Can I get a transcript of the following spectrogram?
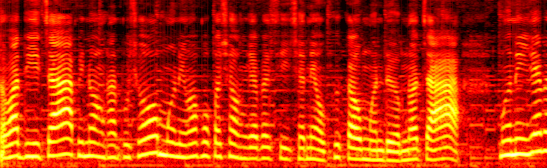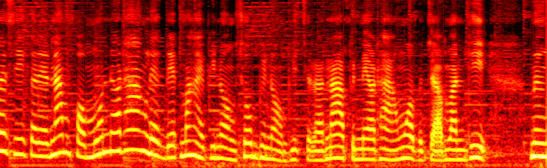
สวัสดีจ้าพี่น้องท่านผู้ชมมือนี้มาพบกับช่องยายภาษีชาแนลคือเก่าเหมือนเดิมเนาะจ้ามือนี้ยายภาษีก็ได้นำข้อมูลแนวทางเลขเด็ดมาให้พี่น้องชมพี่น้องพิจารณาเป็นแนวทางงวดประจำวันที่หนึ่ง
